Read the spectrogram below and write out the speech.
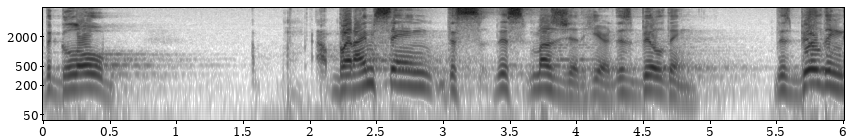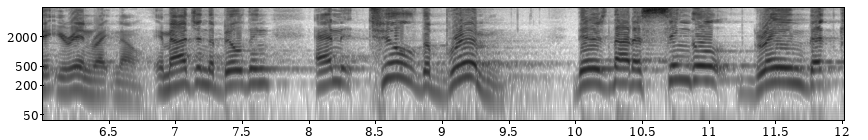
the globe. But I'm saying this, this masjid here, this building, this building that you're in right now. Imagine the building, and till the brim, there's not a single grain that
